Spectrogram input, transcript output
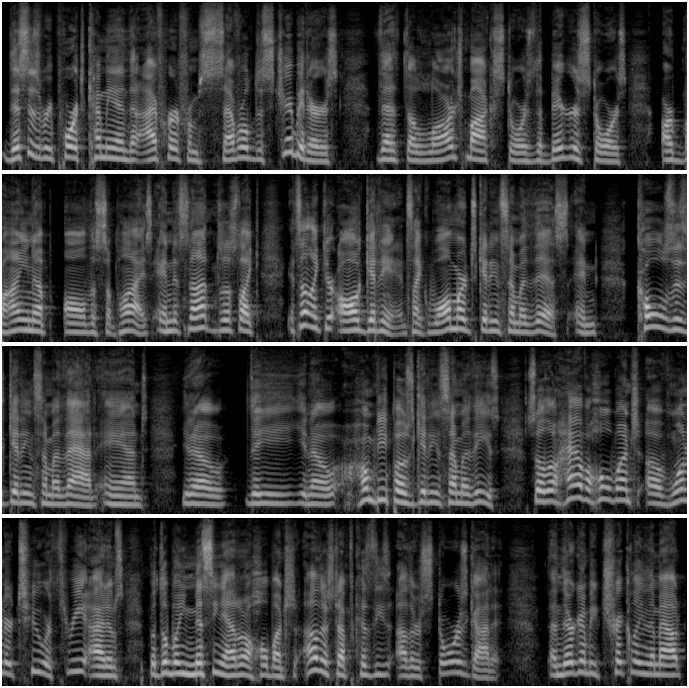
this is reports coming in that I've heard from several distributors that the large box stores, the bigger stores, are buying up all the supplies. And it's not just like it's not like they're all getting it. It's like Walmart's getting some of this and Kohl's is getting some of that and you know the you know Home Depot's getting some of these. So they'll have a whole bunch of one or two or three items, but they'll be missing out on a whole bunch of other stuff because these other stores got it and they're going to be trickling them out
